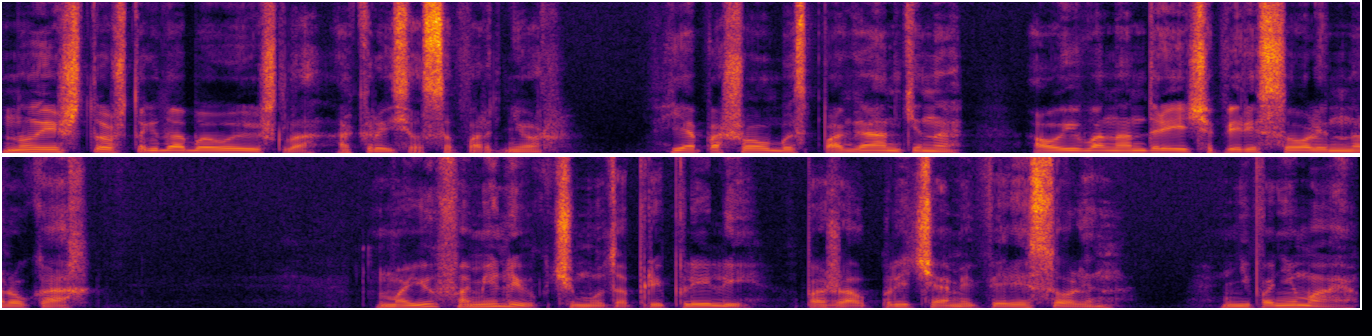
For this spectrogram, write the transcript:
«Ну и что ж тогда бы вышло?» – окрысился партнер. «Я пошел бы с Поганкина, а у Ивана Андреевича Пересолин на руках». «Мою фамилию к чему-то приплели», – пожал плечами Пересолин. «Не понимаю».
